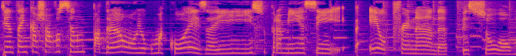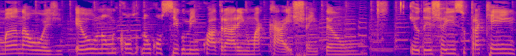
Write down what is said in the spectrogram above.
tentar encaixar você num padrão ou em alguma coisa. E isso pra mim, assim, eu, Fernanda, pessoa humana hoje, eu não, me não consigo me enquadrar em uma caixa. Então, eu deixo isso pra quem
